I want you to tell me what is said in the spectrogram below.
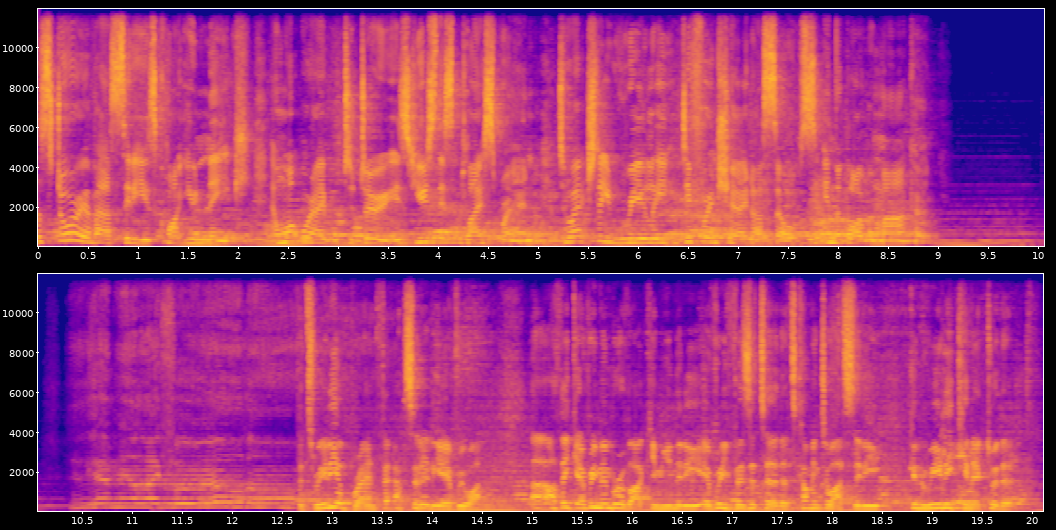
The story of our city is quite unique, and what we're able to do is use this place brand to actually really differentiate ourselves in the global market. It's really a brand for absolutely everyone. Uh, I think every member of our community, every visitor that's coming to our city can really connect with it.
